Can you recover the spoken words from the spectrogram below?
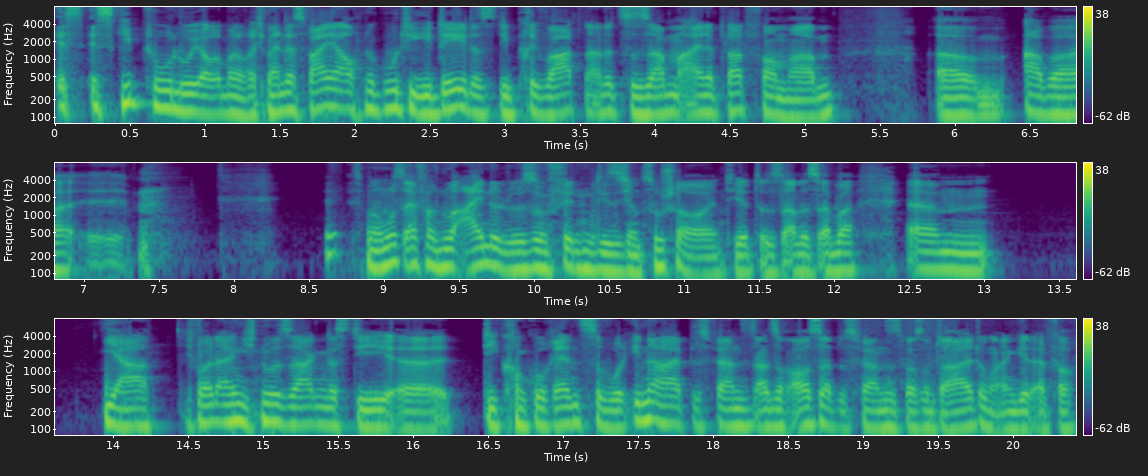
Es, es gibt Hulu ja auch immer noch. Ich meine, das war ja auch eine gute Idee, dass die Privaten alle zusammen eine Plattform haben. Ähm, aber äh, man muss einfach nur eine Lösung finden, die sich um Zuschauer orientiert. Das ist alles. Aber ähm, ja, ich wollte eigentlich nur sagen, dass die, äh, die Konkurrenz sowohl innerhalb des Fernsehens als auch außerhalb des Fernsehens, was Unterhaltung angeht, einfach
